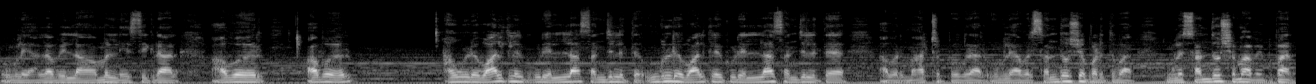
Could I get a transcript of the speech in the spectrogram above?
உங்களை அளவில்லாமல் நேசிக்கிறார். அவர் அவர் அவங்களுடைய வாழ்க்கையில் இருக்கக்கூடிய எல்லா சஞ்சலத்தை உங்களுடைய வாழ்க்கையில் இருக்கக்கூடிய எல்லா சஞ்சலத்தை அவர் மாற்றப் போகிறார். உங்களை அவர் சந்தோஷப்படுத்துவார். உங்களை சந்தோஷமா வைப்பார்.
